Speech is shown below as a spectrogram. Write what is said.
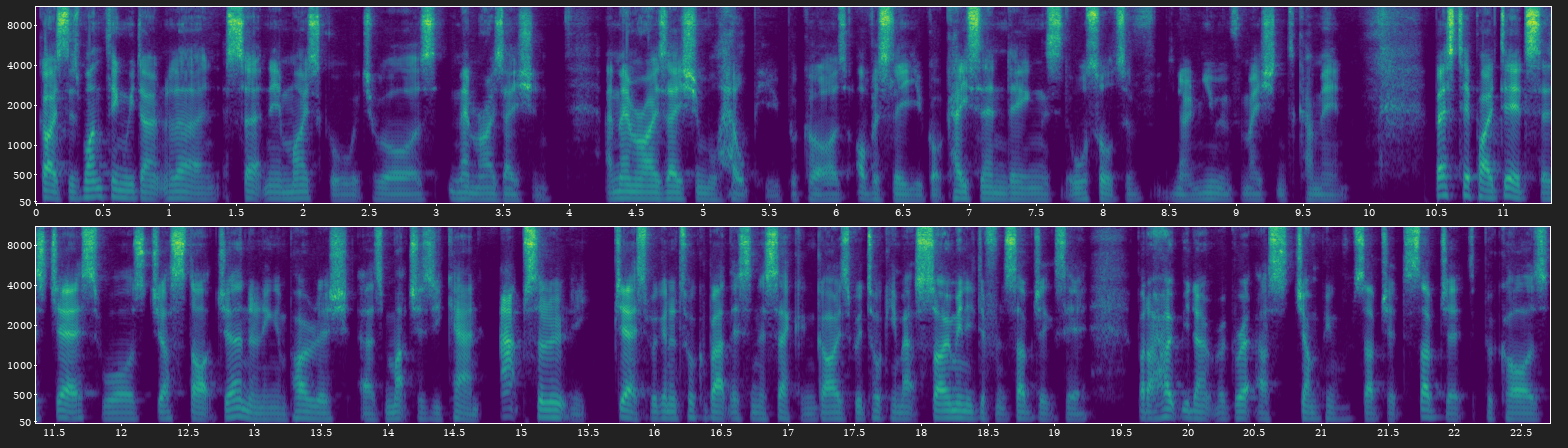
Guys, there's one thing we don't learn, certainly in my school, which was memorization and memorization will help you because obviously you've got case endings all sorts of you know new information to come in Best tip I did, says Jess, was just start journaling in Polish as much as you can. Absolutely. Jess, we're going to talk about this in a second. Guys, we're talking about so many different subjects here, but I hope you don't regret us jumping from subject to subject because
